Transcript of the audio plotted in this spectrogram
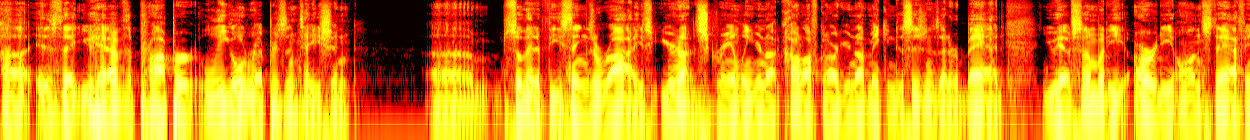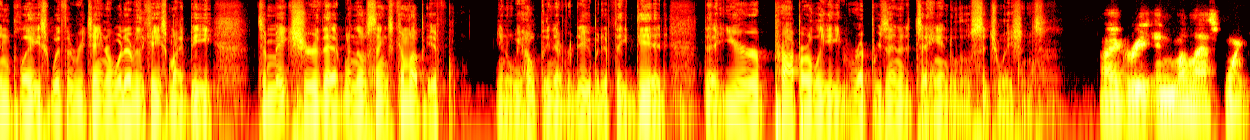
uh, is that you have the proper legal representation um, so that if these things arise, you're not scrambling, you're not caught off guard, you're not making decisions that are bad. You have somebody already on staff in place with a retainer, whatever the case might be, to make sure that when those things come up, if you know, we hope they never do, but if they did, that you're properly represented to handle those situations. I agree. And one last point:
